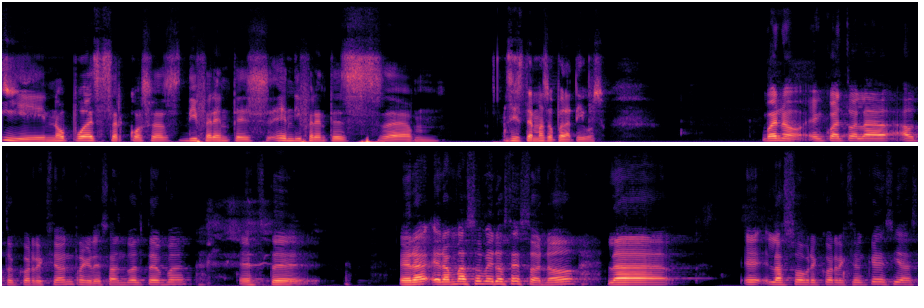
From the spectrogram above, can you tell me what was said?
Y no puedes hacer cosas diferentes en diferentes um, sistemas operativos. Bueno, en cuanto a la autocorrección, regresando al tema, este era, era más o menos eso, ¿no? La, eh, la sobrecorrección que decías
